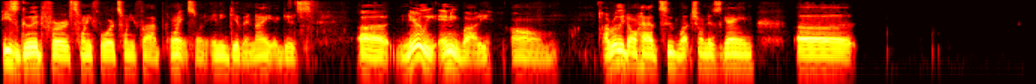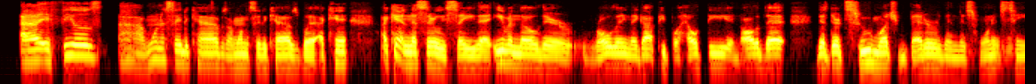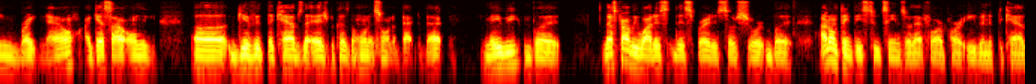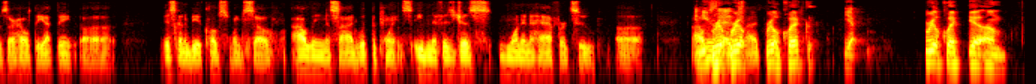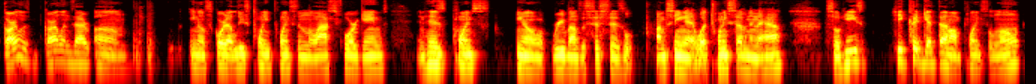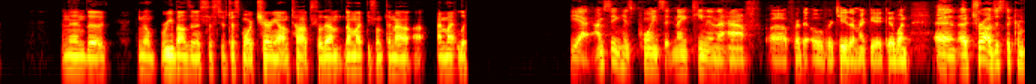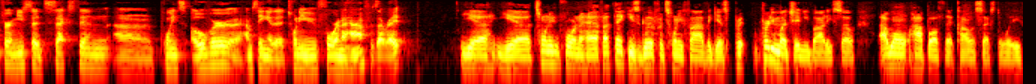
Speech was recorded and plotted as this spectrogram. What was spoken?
he's good for 24, 25 points on any given night against uh, nearly anybody. Um, I really don't have too much on this game. Uh, it feels I want to say the Cavs. I want to say the Cavs, but I can't. I can't necessarily say that even though they're rolling, they got people healthy and all of that, that they're too much better than this Hornets team right now. I guess I'll only uh, give it the Cavs the edge because the Hornets are on a back to back, maybe. But that's probably why this this spread is so short. But I don't think these two teams are that far apart. Even if the Cavs are healthy, I think uh, it's going to be a close one. So I'll lean aside with the points, even if it's just one and a half or two. Uh, and you real, real, real quick. Yep. Real quick, yeah. Um, Garland's Garland's at um, you know, scored at least twenty points in the last four games, and his points, you know, rebounds, assists is I'm seeing at what 27 and a half. So he's he could get that on points alone, and then the you know rebounds and assists is just more cherry on top. So that that might be something I I might look. Yeah, I'm seeing his points at 19 and a half uh, for the over too. That might be a good one. And uh, Terrell, just to confirm, you said Sexton uh, points over. I'm seeing it at 24 and a half. Is that right? Yeah, yeah, 24 and a half. I think he's good for 25 against pr- pretty much anybody. So I won't hop off that Collin Sexton wave.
